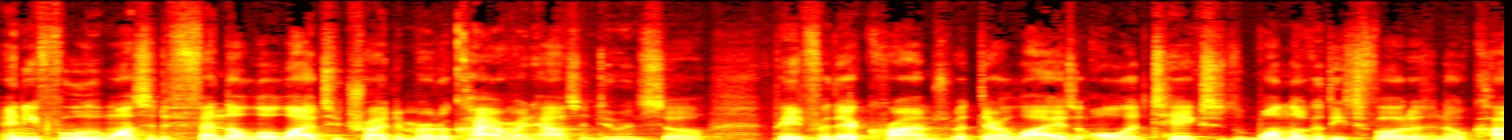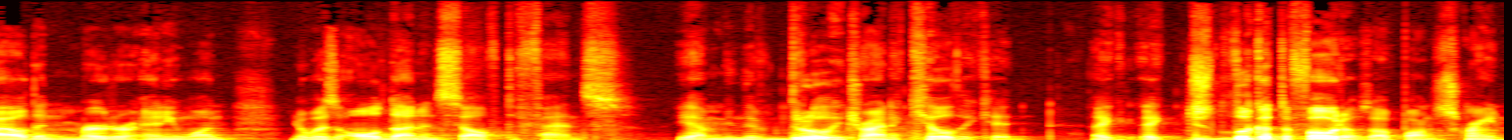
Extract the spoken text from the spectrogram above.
any fool who wants to defend the lowlives who tried to murder Kyle Rittenhouse and doing so paid for their crimes with their lives. All it takes is one look at these photos and know Kyle didn't murder anyone. It was all done in self defense. Yeah, I mean they're literally trying to kill the kid. Like, like just look at the photos up on screen.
